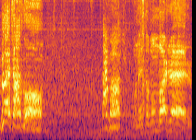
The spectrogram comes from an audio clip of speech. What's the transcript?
Letadlo! Tak pojď! On je to bombardér.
